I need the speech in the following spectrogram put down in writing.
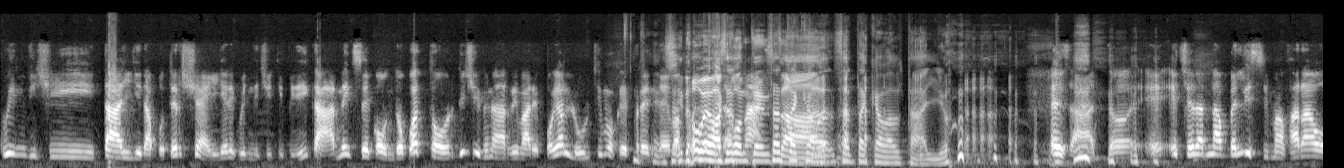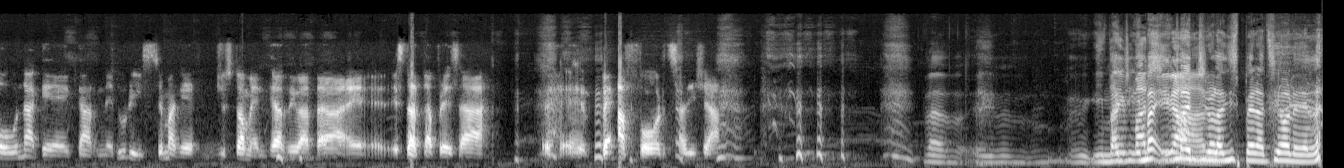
15 tagli da poter scegliere, 15 tipi di carne, il secondo 14 fino ad arrivare poi all'ultimo che prendeva... si doveva accontentare. Si attaccava al taglio. esatto, e, e, c'era una bellissima faraona che è carne durissima che giustamente è arrivata, è, è stata presa eh, a forza, diciamo. Immagino, immagino, la disperazione del,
